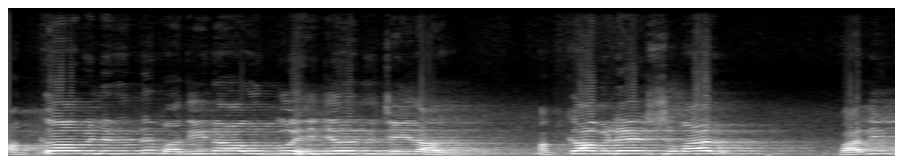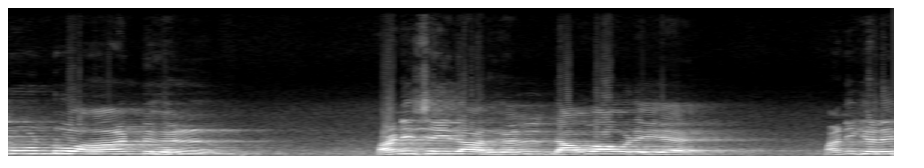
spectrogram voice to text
மக்காவிலிருந்து மதீனாவுக்கு ஹிஜரத்து செய்தார்கள். மக்காவிலே சுமார் பதிமூன்று ஆண்டுகள் பணி செய்தார்கள். தவ்வாவுடைய பணிகளை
